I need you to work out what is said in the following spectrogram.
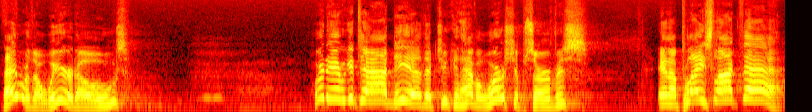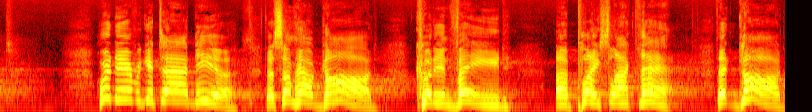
They were the weirdos. Where did they ever get the idea that you can have a worship service in a place like that? Where did they ever get the idea that somehow God could invade a place like that? That God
